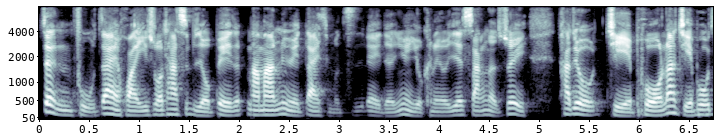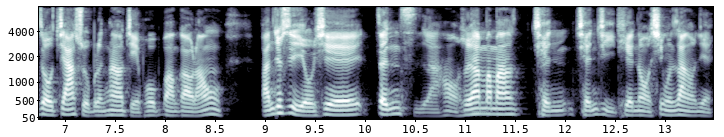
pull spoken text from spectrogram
政府在怀疑说他是不是有被妈妈虐待什么之类的，因为有可能有一些伤痕，所以他就解剖。那解剖之后，家属不能看到解剖报告，然后反正就是有些争执然后所以他妈妈前前几天哦，新闻上有点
